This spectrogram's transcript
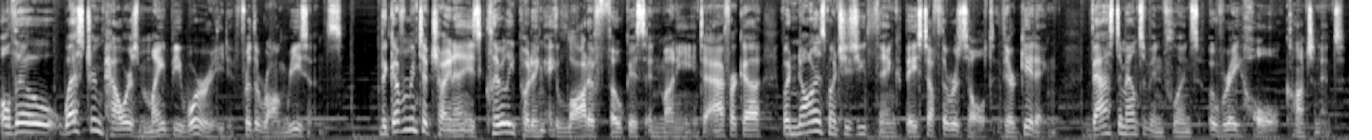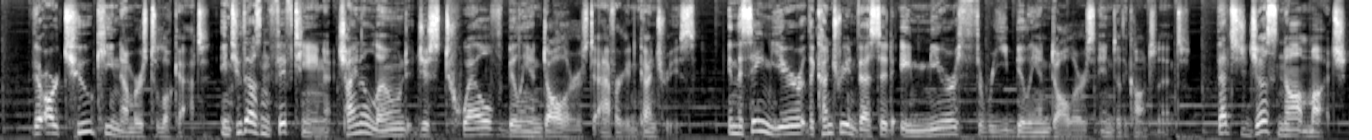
Although Western powers might be worried for the wrong reasons. The government of China is clearly putting a lot of focus and money into Africa, but not as much as you'd think based off the result they're getting vast amounts of influence over a whole continent. There are two key numbers to look at. In 2015, China loaned just $12 billion to African countries. In the same year, the country invested a mere $3 billion into the continent. That's just not much,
